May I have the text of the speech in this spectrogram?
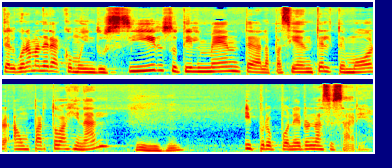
de alguna manera como inducir sutilmente a la paciente el temor a un parto vaginal y proponer una cesárea.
